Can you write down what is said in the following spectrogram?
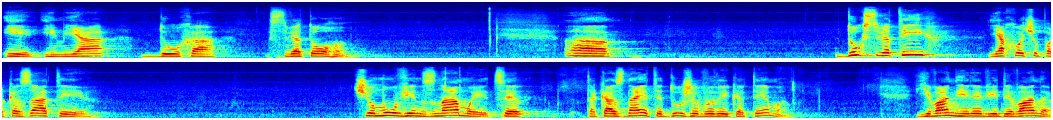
і ім'я Духа Святого. Дух Святий, я хочу показати, чому Він з нами. Це така, знаєте, дуже велика тема. Євангелія від Івана,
